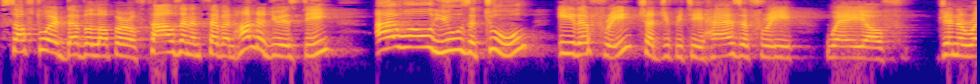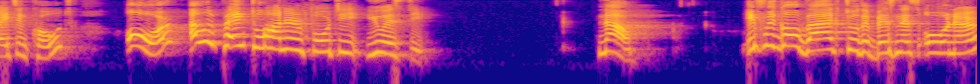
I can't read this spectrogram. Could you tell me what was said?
software developer of 1,700 USD, I will use a tool, either free, ChatGPT has a free way of generating code, or I will pay 240 USD. Now, if we go back to the business owner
